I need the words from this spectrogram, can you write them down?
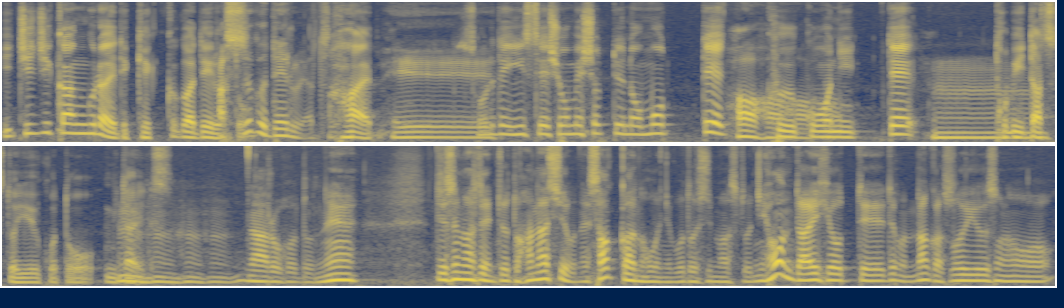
1時間ぐらいで結果が出ると、すぐ出るやつ、はい、それで陰性証明書っていうのを持って空港に行って飛び立つということみたいです。なるほどね。ですみません、ちょっと話をね、サッカーの方に戻しますと、日本代表って、でもなんかそういうその、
